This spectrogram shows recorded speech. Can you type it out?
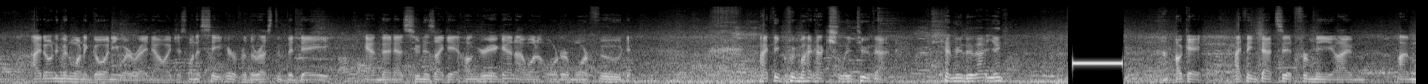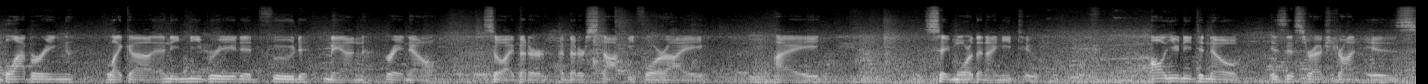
I don't even want to go anywhere right now. I just want to stay here for the rest of the day. And then as soon as I get hungry again, I want to order more food. I think we might actually do that. Can we do that, Ying? Okay, I think that's it for me. I'm I'm blabbering like a, an inebriated food man right now. So I better I better stop before I I say more than I need to. All you need to know is this restaurant is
